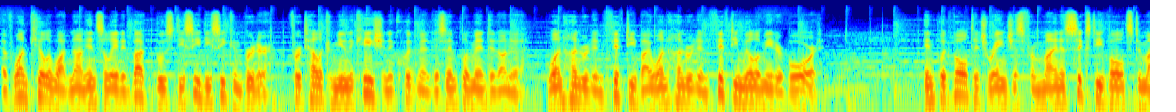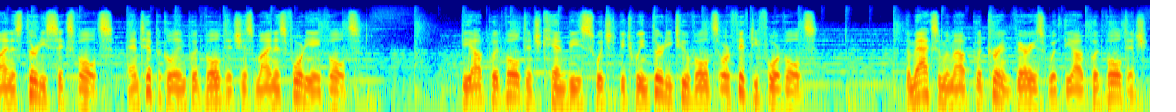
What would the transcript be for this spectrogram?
of 1 kilowatt non-insulated buck boost DC-DC converter for telecommunication equipment is implemented on a 150 by 150 millimeter board. Input voltage ranges from minus 60 volts to minus 36 volts, and typical input voltage is minus 48 volts. The output voltage can be switched between 32 volts or 54 volts. The maximum output current varies with the output voltage,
